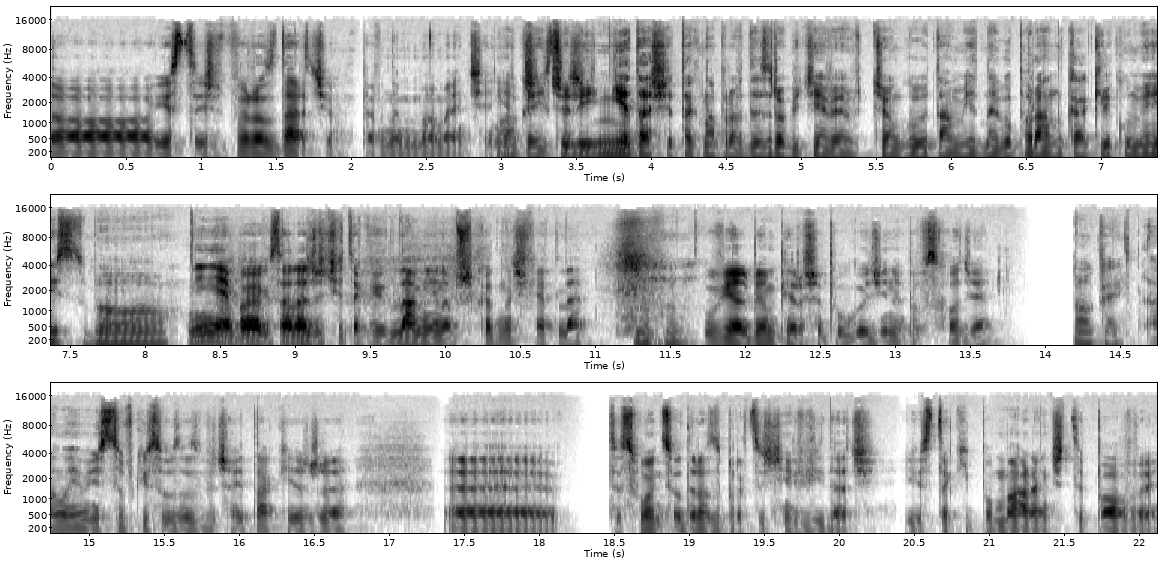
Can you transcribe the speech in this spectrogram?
to jesteś w rozdarciu w pewnym momencie. Okej, Czy chcesz- czyli nie da się tak naprawdę zrobić, nie wiem, w ciągu tam jednego poranka kilku miejsc, bo... Nie, nie, bo jak zależy ci, tak jak dla mnie na przykład na świetle, Mhm. uwielbiam pierwsze pół godziny po wschodzie, Okej, a moje miejscówki są zazwyczaj takie, że e, te słońce od razu praktycznie widać. Jest taki pomarańcz typowy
